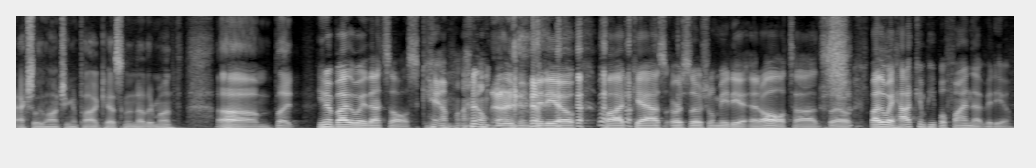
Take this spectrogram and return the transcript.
actually launching a podcast in another month. Um, but you know, by the way, that's all a scam. I don't believe in video, podcasts, or social media at all, Todd. So, by the way, how can people find that video?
